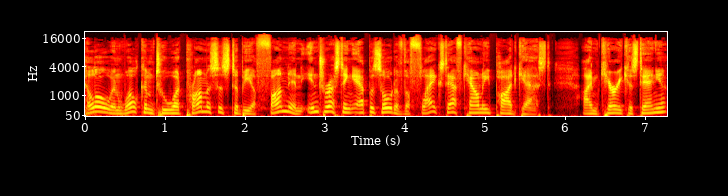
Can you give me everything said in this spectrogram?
Hello, and welcome to what promises to be a fun and interesting episode of the Flagstaff County podcast. I'm Cary Castagna,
